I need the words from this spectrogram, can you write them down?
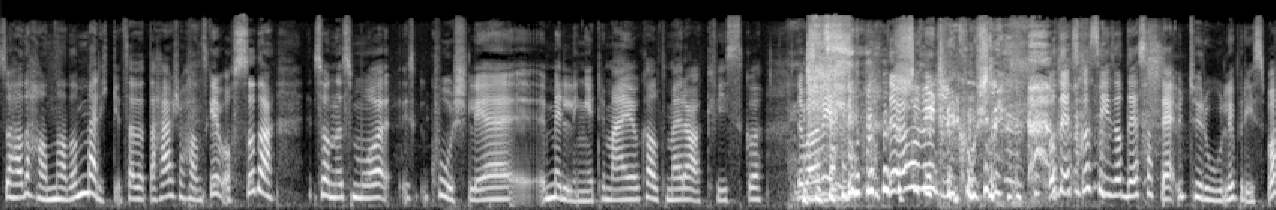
så hadde han hadde han merket seg dette her, så han skrev også da sånne små koselige meldinger til meg og kalte meg rakfisk og Det var veldig, det var veldig koselig. Og det skal sies at det satte jeg utrolig pris på,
